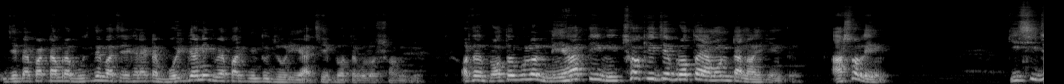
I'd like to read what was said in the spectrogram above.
যে ব্যাপারটা আমরা বুঝতে পারছি, এখানে একটা বৈজ্ঞানিক ব্যাপার কিন্তু জড়িয়ে আছে এই ব্রতগুলোর সঙ্গে। অর্থাৎ ব্রতগুলো নেহাতি নিছকই যে ব্রত এমনটা নয় কিন্তু। আসলে কৃষিজ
